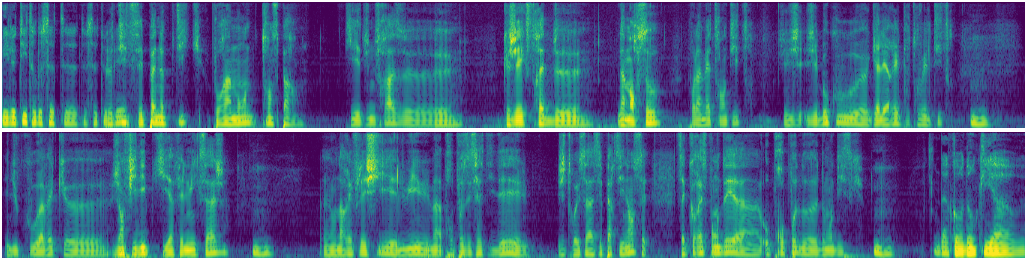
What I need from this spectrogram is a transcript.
Et le titre de cette, de cette Le EP titre, c'est Panoptique pour un monde transparent, qui est une phrase euh, que j'ai extraite d'un morceau pour la mettre en titre. J'ai- beaucoup euh, galéré pour trouver le titre. Mhm. Et du coup, avec euh, Jean-Philippe qui a fait le mixage, Mhm. euh, on a réfléchi et lui m'a proposé cette idée. J'ai trouvé ça assez pertinent. Ça correspondait à- au propos de, de mon disque. Mhm. D'accord, donc il y, a, euh,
